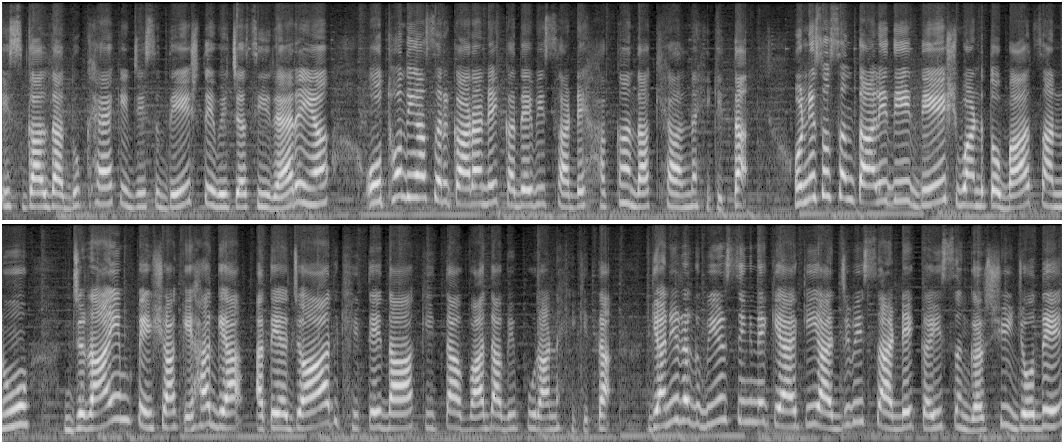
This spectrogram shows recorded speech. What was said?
ਇਸ ਗੱਲ ਦਾ ਦੁੱਖ ਹੈ ਕਿ ਜਿਸ ਦੇਸ਼ ਦੇ ਵਿੱਚ ਅਸੀਂ ਰਹਿ ਰਹੇ ਹਾਂ, ਉਥੋਂ ਦੀਆਂ ਸਰਕਾਰਾਂ ਨੇ ਕਦੇ ਵੀ ਸਾਡੇ ਹੱਕਾਂ ਦਾ ਖਿਆਲ ਨਹੀਂ ਕੀਤਾ। 1947 ਦੀ ਦੇਸ਼ ਵੰਡ ਤੋਂ ਬਾਅਦ ਸਾਨੂੰ ਜਰਾਇਮ ਪੇਸ਼ਾ ਕਿਹਾ ਗਿਆ ਅਤੇ ਆਜ਼ਾਦ ਖਿੱਤੇ ਦਾ ਕੀਤਾ ਵਾਅਦਾ ਵੀ ਪੂਰਾ ਨਹੀਂ ਕੀਤਾ। ਗਿਆਨੀ ਰਗਬੀਰ ਸਿੰਘ ਨੇ ਕਿਹਾ ਕਿ ਅੱਜ ਵੀ ਸਾਡੇ ਕਈ ਸੰਘਰਸ਼ੀ ਯੋਧੇ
